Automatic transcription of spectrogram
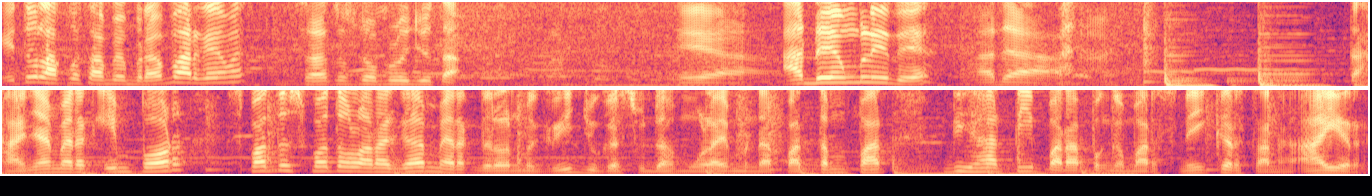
Itu laku sampai berapa harganya mas? 120 juta. Iya, Ada yang beli itu ya? ada. Tak hanya merek impor, sepatu-sepatu olahraga merek dalam negeri juga sudah mulai mendapat tempat di hati para penggemar sneakers tanah air.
